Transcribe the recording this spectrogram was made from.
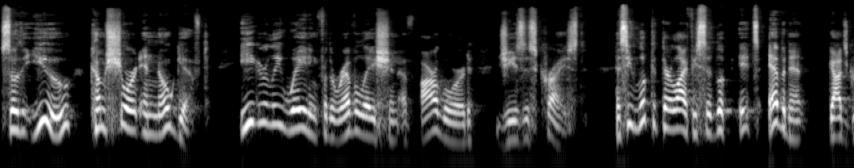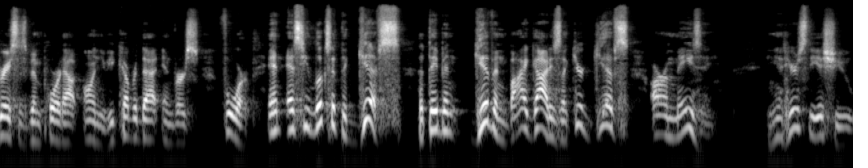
so that you come short in no gift, eagerly waiting for the revelation of our Lord Jesus Christ. As he looked at their life, he said, Look, it's evident God's grace has been poured out on you. He covered that in verse 4. And as he looks at the gifts that they've been given by God. He's like, Your gifts are amazing. And yet, here's the issue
